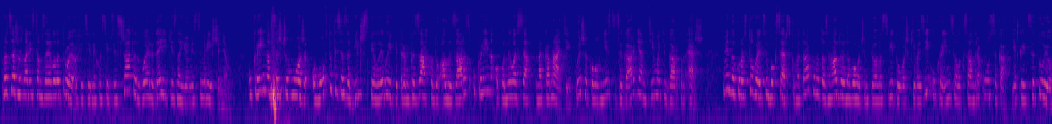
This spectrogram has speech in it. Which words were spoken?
Про це журналістам заявили троє офіційних осіб зі США та двоє людей, які знайомі з цим рішеннем. Україна все ще може оговтатися за більш сміливої підтримки заходу, але зараз Україна опинилася на канаті. Пише колумніст The Guardian Тімоті Гартон Еш. Він використовує цю боксерську метафору та згадує нового чемпіона світу у важкій вазі українця Олександра Усика, який цитую.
